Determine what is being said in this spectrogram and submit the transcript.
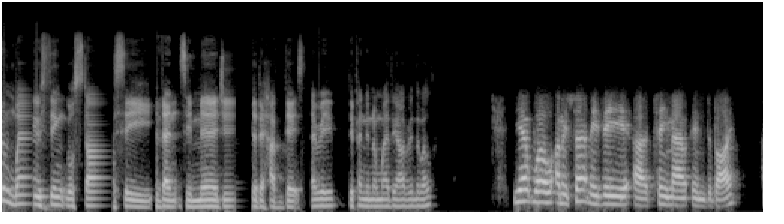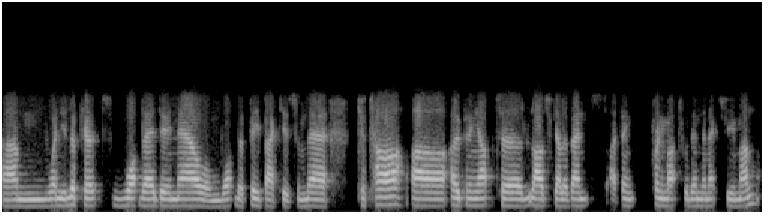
when do you think we'll start to see events emerging? They have dates vary depending on where they are in the world? Yeah, well, I mean, certainly the uh, team out in Dubai. Um, when you look at what they're doing now and what the feedback is from there, Qatar are opening up to large scale events, I think pretty much within the next few months.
